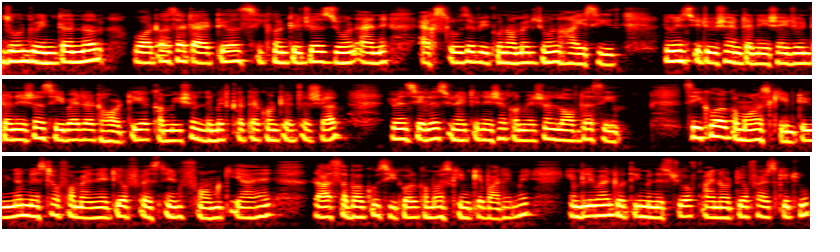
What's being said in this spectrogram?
जोन जो इंटरनल वाटर्स है territorial sea contiguous zone and exclusive economic zone high seas new institution international जो इंटरनेशनल सी बाइड अथॉरिटी है कमीशन लिमिट करता है continental shelf U N C L S united nation convention law of the sea सीखो और कमाओ स्कीम। तो union minister for minority of फेस्ट ने इन्फॉर्म किया है, राज्यसभा को सीखो और कमाओ स्कीम के बारे में। इंप्लीमेंट होती है मिनिस्ट्री ऑफ़ माइनॉरिटी अफेयर्स के थ्रू।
